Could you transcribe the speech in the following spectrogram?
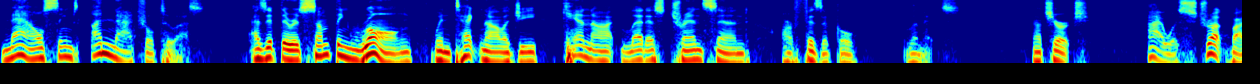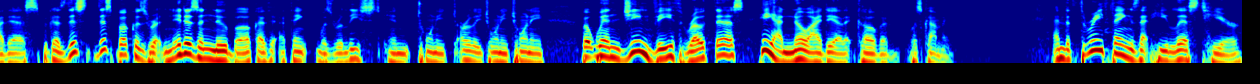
now seems unnatural to us, as if there is something wrong when technology cannot let us transcend our physical limits. Now, church, I was struck by this because this this book was written. It is a new book. I, th- I, think was released in 20 early 2020. But when Gene Veith wrote this, he had no idea that COVID was coming. And the three things that he lists here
